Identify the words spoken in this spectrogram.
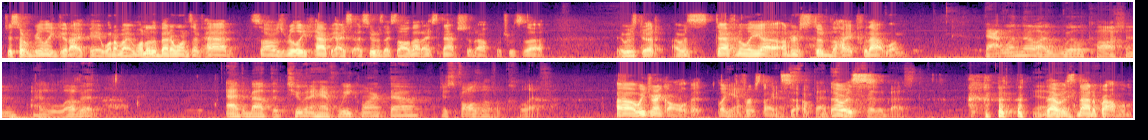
just a really good IPA. One of my one of the better ones I've had. So I was really happy. I, as soon as I saw that, I snatched it up, which was uh, it was good. I was definitely uh, understood the hype for that one. That one though, I will caution. I love it. At about the two and a half week mark, though, just falls off a cliff. Uh, we drank all of it like Yeah, the first night, so that was for the best. Yeah. that was not a problem.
